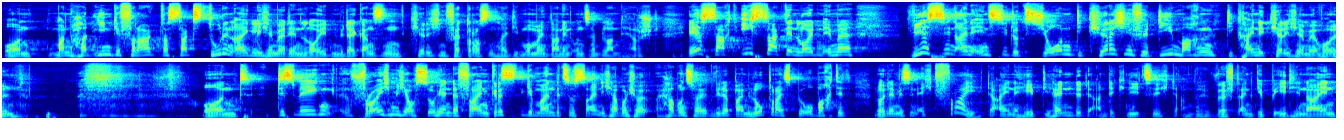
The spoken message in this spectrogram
Und man hat ihn gefragt, was sagst du denn eigentlich immer den Leuten mit der ganzen Kirchenverdrossenheit, die momentan in unserem Land herrscht? Er sagt, ich sage den Leuten immer, wir sind eine Institution, die Kirche für die machen, die keine Kirche mehr wollen. Und deswegen freue ich mich auch so, hier in der Freien Christengemeinde zu sein. Ich habe, euch, habe uns heute wieder beim Lobpreis beobachtet. Leute, wir sind echt frei. Der eine hebt die Hände, der andere kniet sich, der andere wirft ein Gebet hinein.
